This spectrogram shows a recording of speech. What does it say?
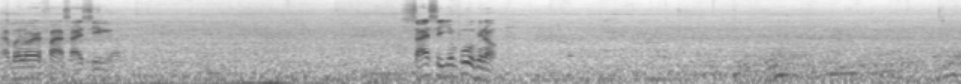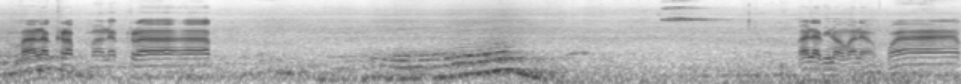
มาเบิ่งรถไฟฟ้าสายสีเหลืองสายสีชมพูพี่น้องมาแล้วครับมาแล้วครับมาแล้วพี่น้องมาแล้วว้าบ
